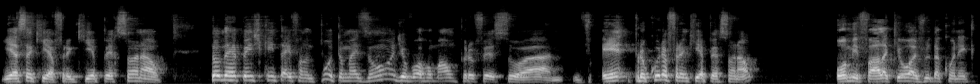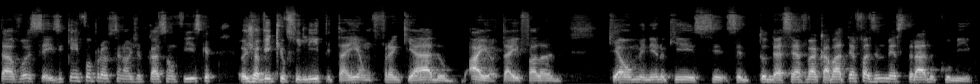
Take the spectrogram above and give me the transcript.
E essa aqui, a franquia personal. Então, de repente, quem está aí falando, puta, mas onde eu vou arrumar um professor? Ah, procura a franquia personal ou me fala que eu ajudo a conectar vocês. E quem for profissional de educação física, eu já vi que o Felipe está aí, é um franqueado, aí, ó, tá aí falando, que é um menino que, se, se tudo der certo, vai acabar até fazendo mestrado comigo.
